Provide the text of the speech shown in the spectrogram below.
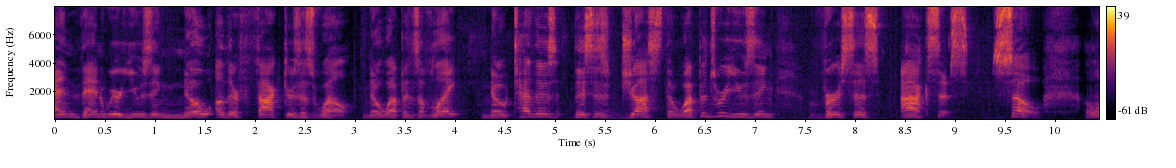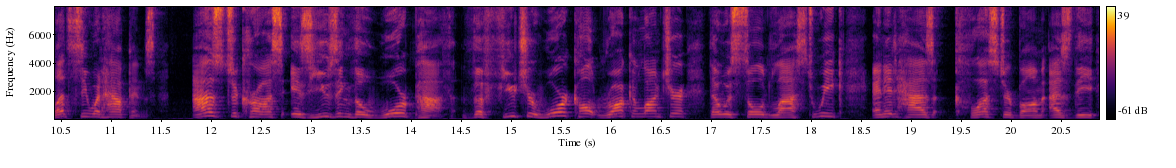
and then we're using no other factors as well. No weapons of light, no tethers, this is just the weapons we're using versus Aksis. So, let's see what happens. Aztecross is using the Warpath, the future War Cult rocket launcher that was sold last week, and it has Cluster Bomb as the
